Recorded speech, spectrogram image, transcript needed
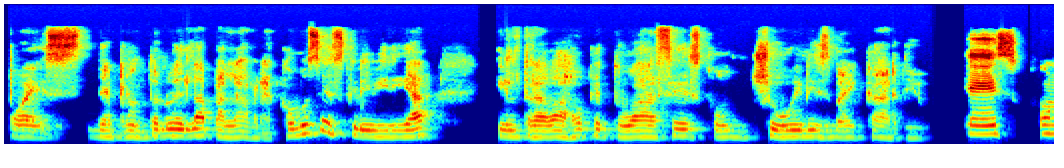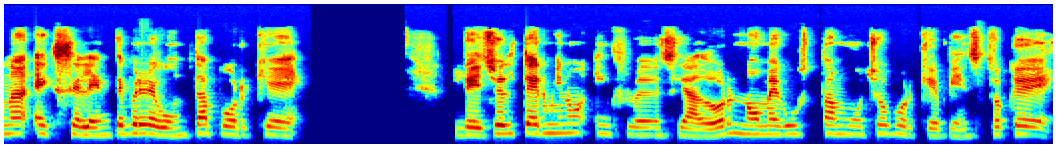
pues de pronto no es la palabra. ¿Cómo se escribiría el trabajo que tú haces con Chewing is my cardio? Es una excelente pregunta porque de hecho el término influenciador no me gusta mucho porque pienso que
